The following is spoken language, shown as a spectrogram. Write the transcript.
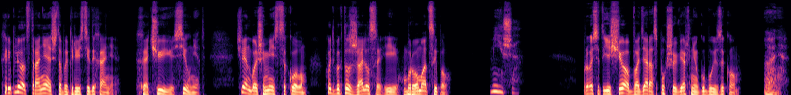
Хриплю, отстраняясь, чтобы перевести дыхание. Хочу ее, сил нет. Член больше месяца колом. Хоть бы кто сжалился и брома отсыпал. Миша. Просит еще, обводя распухшую верхнюю губу языком. Аня.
